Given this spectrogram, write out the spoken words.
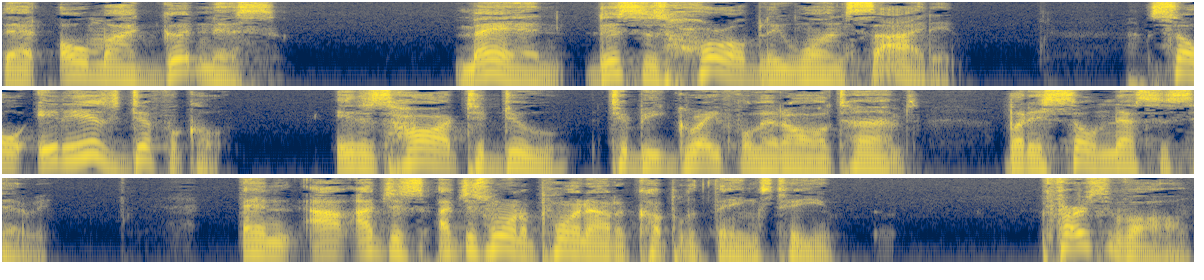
that, oh my goodness, man, this is horribly one sided. So it is difficult. It is hard to do to be grateful at all times, but it's so necessary. And I, I just, I just want to point out a couple of things to you. First of all,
